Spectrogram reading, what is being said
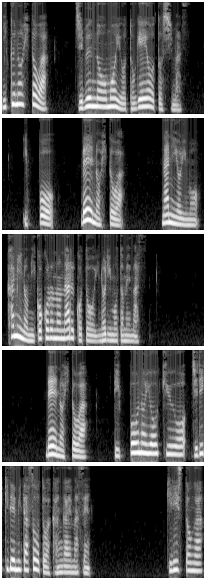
肉の人は自分の思いを遂げようとします。一方、霊の人は何よりも神の御心のなることを祈り求めます。霊の人は立法の要求を自力で満たそうとは考えません。キリストが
